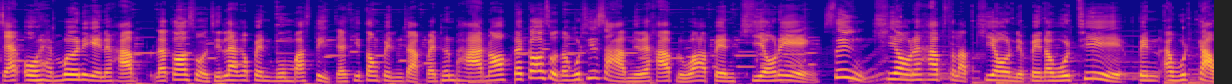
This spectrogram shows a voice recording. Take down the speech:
แจ็คโอแฮมเมอร์นี่เองนะครับ แล้วก็ส่วนชิ้นแรกก็เป็นบูมบัสติกแจ็คที่ต้องเป็นจากแบทเทิลพาร์เนาะแล้วก็ส่วนอาวุธที่3เนี่ยนะครับหรือว่าเป็นเคียวนี่เอง ซึ่งเคียวนะครับสลับเคียวเนี่ยเป็นอาวุธที่เป็นอาวุธเก่า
